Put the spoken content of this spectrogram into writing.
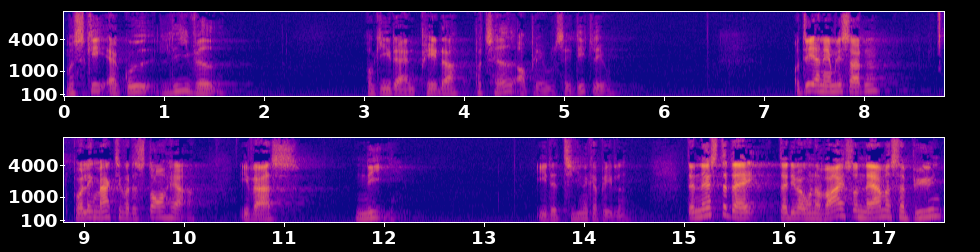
Måske er Gud lige ved at give dig en Peter på taget oplevelse i dit liv. Og det er nemlig sådan, Prøv at lægge mærke til, hvad der står her i vers 9 i det 10. kapitel. Den næste dag, da de var undervejs og nærmede sig byen,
